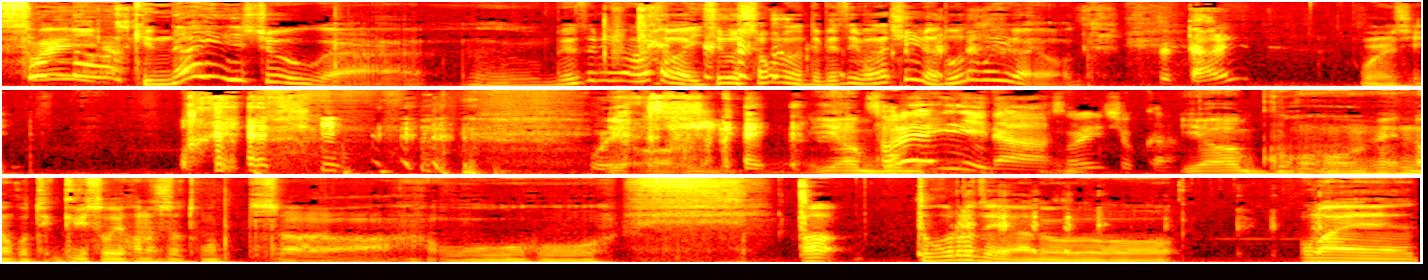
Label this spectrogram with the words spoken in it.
そんなわけないでしょうが。うん別にあなたが一浪したことなんて別に私にはどうでもいいわよ。誰？親父。親父。い。いや、ごそめん。れいいな。それにしよっかな。いや、ごめん、なんかてっきりそういう話だと思ってさ。おお。あ、ところで、あの、お前、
